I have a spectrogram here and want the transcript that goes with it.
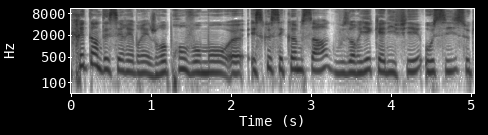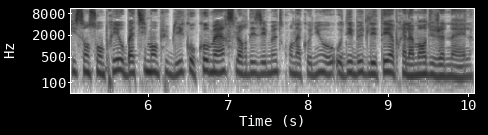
Crétin décérébré, je reprends vos mots. Euh, est-ce que c'est comme ça que vous auriez qualifié aussi ceux qui s'en sont pris au bâtiment public, au commerce, lors des émeutes qu'on a connues au, début de l'été après la mort du jeune Naël?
